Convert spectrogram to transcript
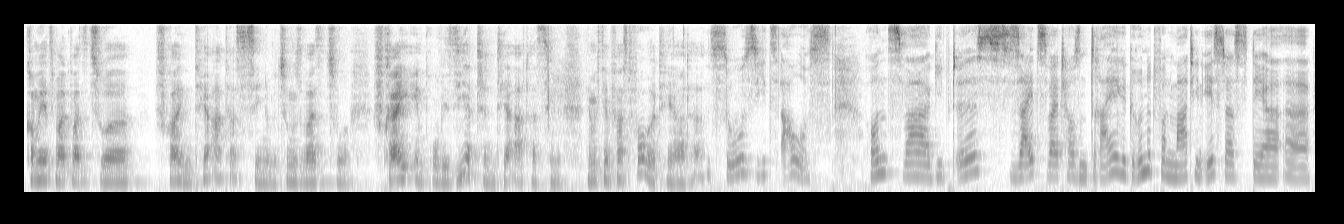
Kommen wir jetzt mal quasi zur freien Theaterszene, beziehungsweise zur frei improvisierten Theaterszene, nämlich dem Fast-Forward-Theater. So sieht's aus. Und zwar gibt es seit 2003, gegründet von Martin Esters, der äh,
